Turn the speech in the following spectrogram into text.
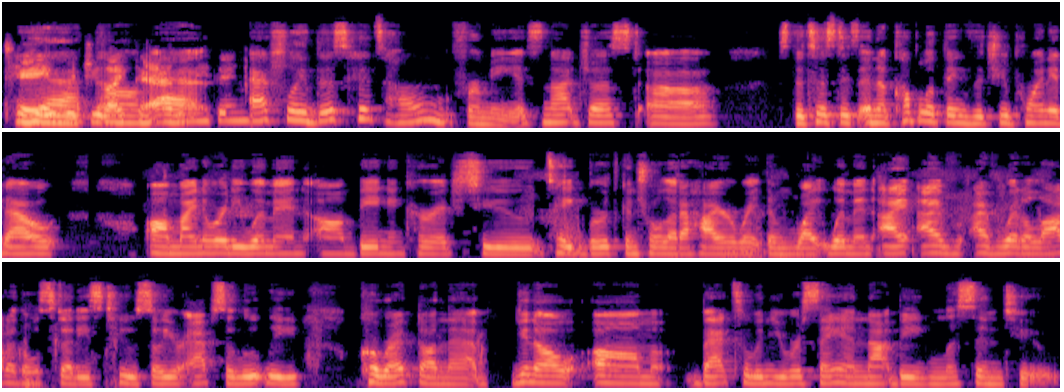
tay yeah, would you like um, to add anything actually this hits home for me it's not just uh statistics and a couple of things that you pointed out um, minority women um, being encouraged to take birth control at a higher rate than white women. I, have I've read a lot of those studies too. So you're absolutely correct on that. You know, um, back to when you were saying not being listened to.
